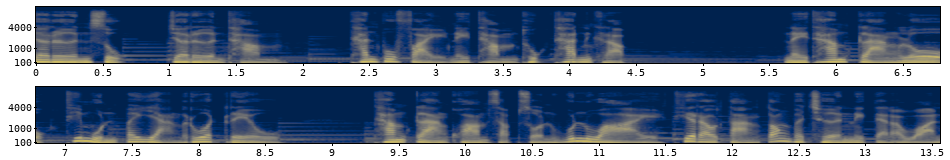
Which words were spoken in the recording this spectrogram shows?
เจริญสุข เจริญธรรม ท่านผู้ใฝ่ในธรรมทุกท่านครับ ในท่ามกลางโลกที่หมุนไปอย่างรวดเร็ว ท่ามกลางความสับสนวุ่นวายที่เราต่างต้องเผชิญในแต่ละวัน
